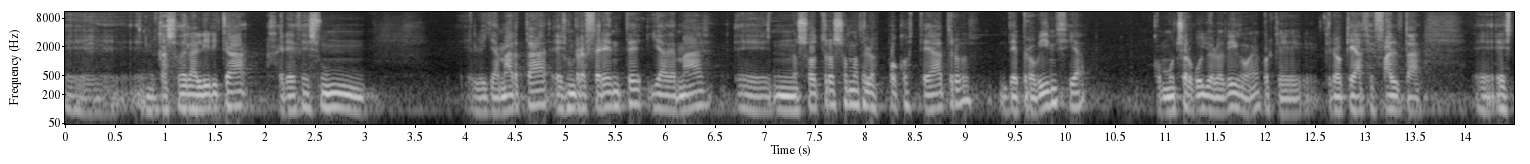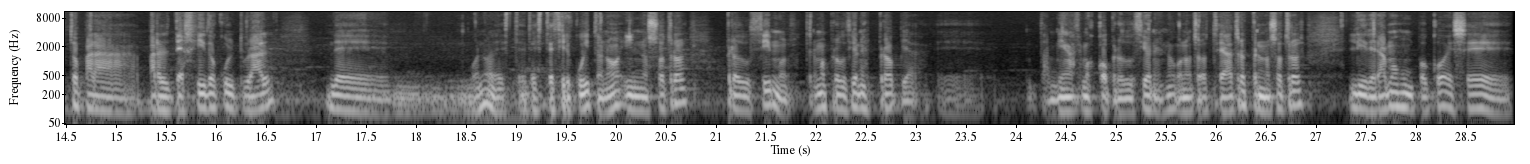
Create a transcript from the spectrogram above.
Eh, en el caso de la lírica, Jerez es un, el Villamarta es un referente y además eh, nosotros somos de los pocos teatros de provincia, con mucho orgullo lo digo, ¿eh? porque creo que hace falta esto para, el tejido cultural de, bueno, de, este, de este circuito, ¿no? Y nosotros producimos, tenemos producciones propias, también hacemos coproducciones con otros teatros, pero nosotros lideramos un poco ese,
